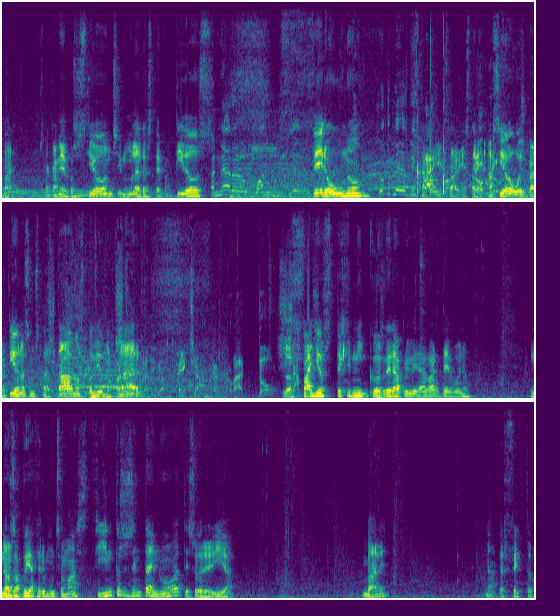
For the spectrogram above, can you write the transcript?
Vale. Sea, cambio de posesión, simula el resto de partidos. A narrow 1-0. 0-1. Should the players be Está bien, está bien, está bien. Ha sido buen partido, nos hemos adaptado, hemos podido mejorar. a Los fallos técnicos de la primera parte, bueno. No se ha podido hacer mucho más. 160 de nueva tesorería. Vale. Nada, perfecto.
